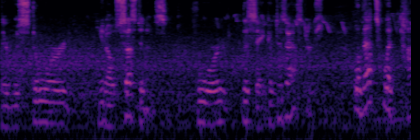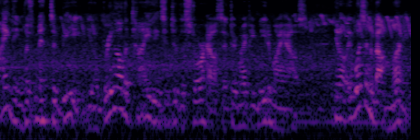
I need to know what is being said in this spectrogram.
There was stored, you know, sustenance for the sake of disasters. Well, that's what tithing was meant to be. You know, bring all the tithings into the storehouse that there might be meat in my house. You know, it wasn't about money.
